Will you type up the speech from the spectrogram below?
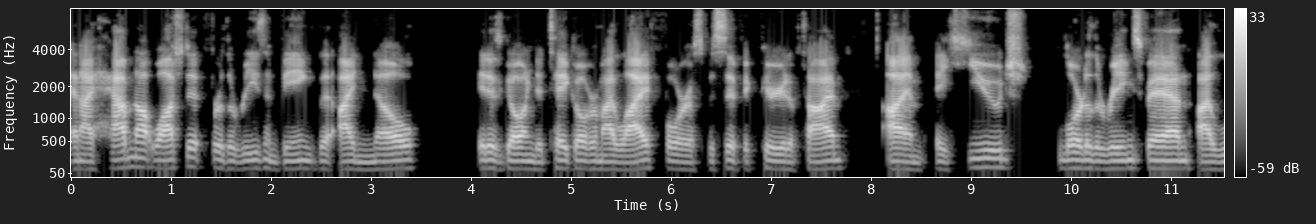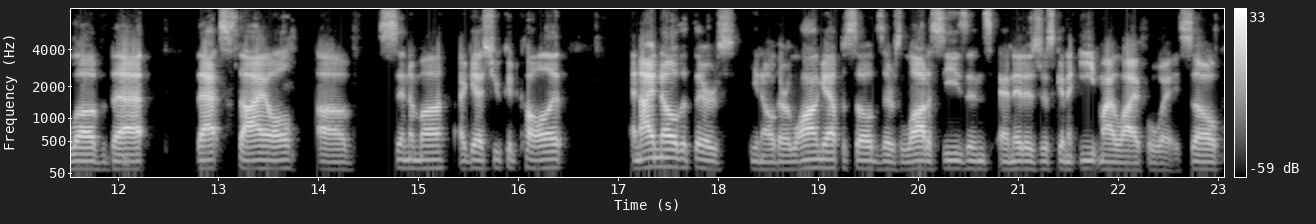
and I have not watched it for the reason being that I know it is going to take over my life for a specific period of time. I am a huge Lord of the Rings fan. I love that that style of cinema, I guess you could call it. And I know that there's, you know, they're long episodes, there's a lot of seasons, and it is just going to eat my life away. So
